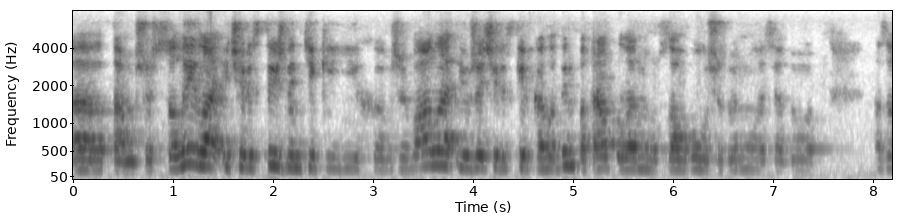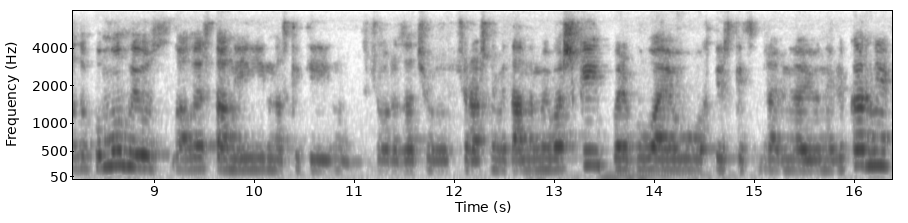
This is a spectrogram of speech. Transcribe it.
е, там щось солила, і через тиждень тільки їх вживала, і вже через кілька годин потрапила. Ну слава Богу, що звернулася до за допомогою, але стан її, наскільки ну, вчора за вчорашніми даними важкий, перебуває у Охтирській центральній районній лікарні.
